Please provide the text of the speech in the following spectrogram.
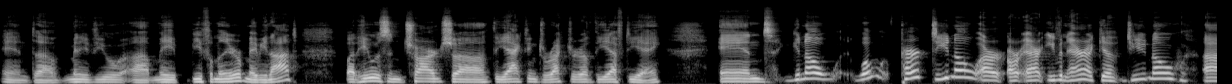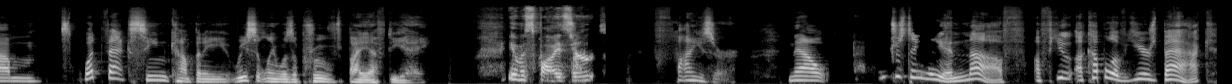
And uh, many of you uh, may be familiar, maybe not but he was in charge, uh, the acting director of the FDA. And you know what, Pert? Do you know, or, or, or even Eric? uh, Do you know um, what vaccine company recently was approved by FDA? It was Pfizer. Pfizer. Now, interestingly enough, a few, a couple of years back,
